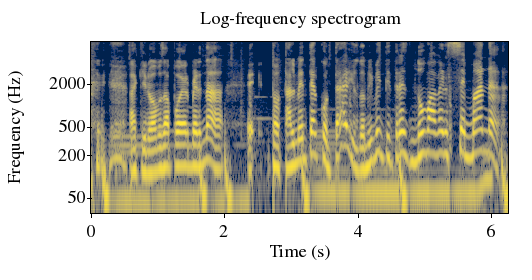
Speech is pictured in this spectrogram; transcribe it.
aquí no vamos a poder ver nada. Eh, totalmente al contrario, el 2023 no va a haber semana.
